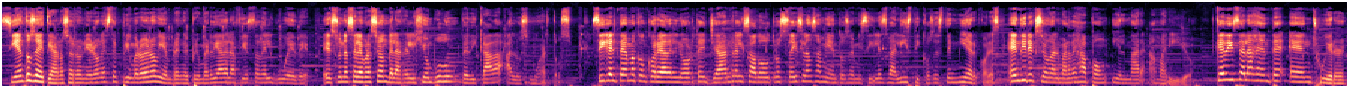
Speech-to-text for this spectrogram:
cientos de haitianos se reunieron este primero de noviembre en el primer día de la fiesta del Güede. Es una celebración de la religión vudú dedicada a los muertos. Sigue el tema con Corea del Norte ya han realizado otros seis lanzamientos de misiles balísticos este miércoles en dirección al Mar de Japón y el Mar Amarillo. ¿Qué dice la gente en Twitter?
